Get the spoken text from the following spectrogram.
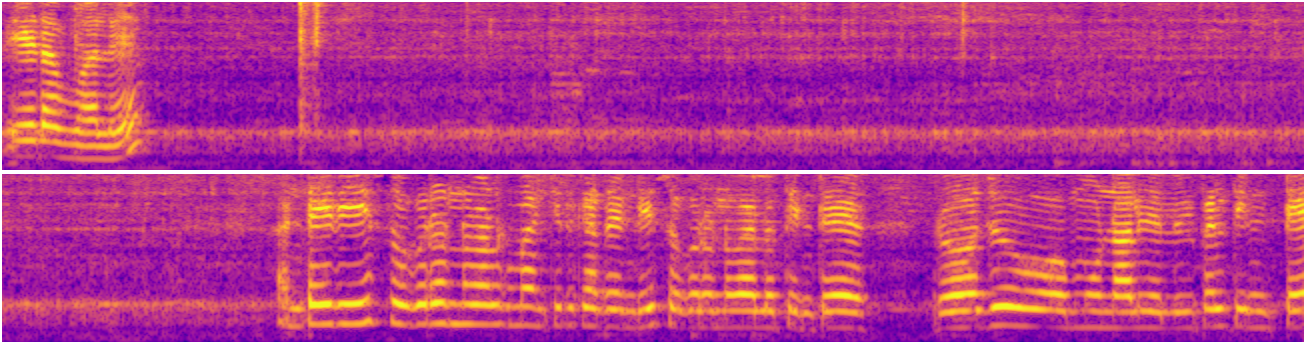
వేడవ్వాలి. అంటే ఇది షుగర్ ఉన్న వాళ్ళకి మంచిది కదండి. షుగర్ ఉన్న వాళ్ళు తింటే రోజు మూడు నాలుగు వెల్లుల్లిపాయలు తింటే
